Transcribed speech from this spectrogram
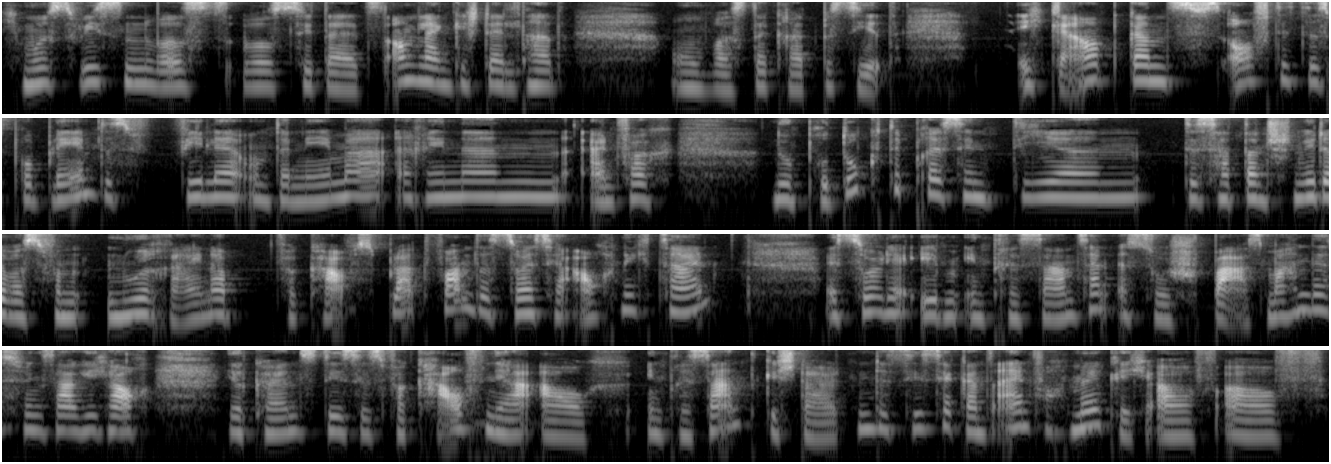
Ich muss wissen, was, was sie da jetzt online gestellt hat und was da gerade passiert. Ich glaube, ganz oft ist das Problem, dass viele Unternehmerinnen einfach nur Produkte präsentieren, das hat dann schon wieder was von nur reiner Verkaufsplattform. Das soll es ja auch nicht sein. Es soll ja eben interessant sein, es soll Spaß machen. Deswegen sage ich auch, ihr könnt dieses Verkaufen ja auch interessant gestalten. Das ist ja ganz einfach möglich auf, auf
